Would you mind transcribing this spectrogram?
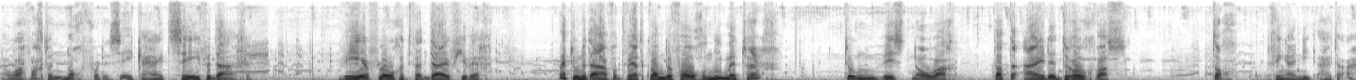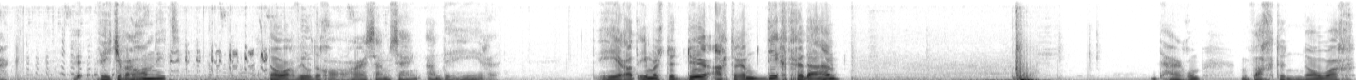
Noach wachtte nog voor de zekerheid zeven dagen. Weer vloog het duifje weg. Maar toen het avond werd, kwam de vogel niet meer terug. Toen wist Noach dat de aarde droog was. Toch ging hij niet uit de ark. weet je waarom niet? Noach wilde gehoorzaam zijn aan de Heere. De Heer had immers de deur achter hem dicht gedaan. Daarom wachtte Noach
